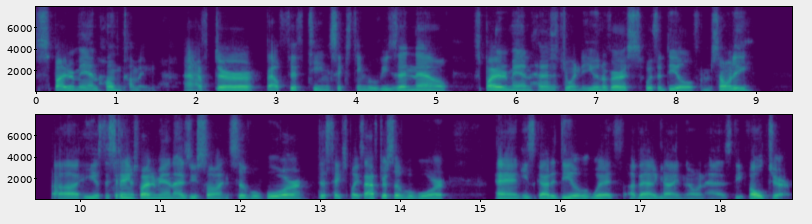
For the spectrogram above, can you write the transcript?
Spider Man Homecoming. After about 15, 16 movies in now, Spider Man has joined the universe with a deal from Sony. Uh, he is the same Spider Man as you saw in Civil War. This takes place after Civil War. And he's got to deal with a bad guy known as the Vulture.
